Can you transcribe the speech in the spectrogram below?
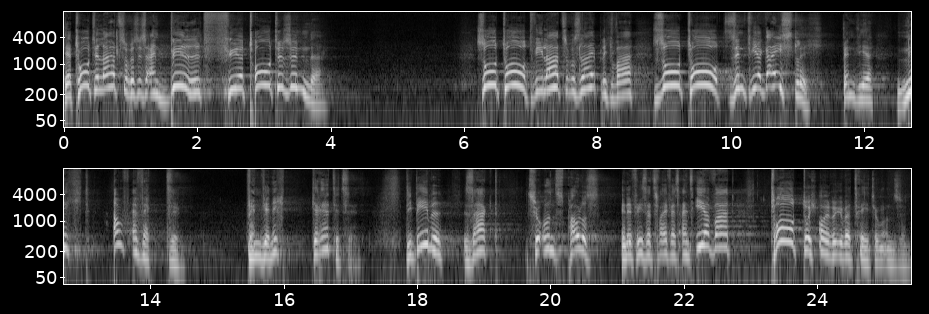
Der tote Lazarus ist ein Bild für tote Sünder. So tot, wie Lazarus leiblich war, so tot sind wir geistlich, wenn wir nicht auferweckt sind, wenn wir nicht gerettet sind. Die Bibel sagt zu uns, Paulus in Epheser 2, Vers 1, ihr wart tot durch eure Übertretungen und Sünden.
